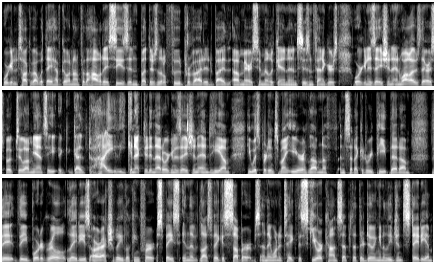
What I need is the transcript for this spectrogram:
We're going to talk about what they have going on for the holiday season, but there's a little food provided by uh, Mary Sue Milliken and Susan Feniger's organization. And while I was there, I spoke to um, Yancey, a guy highly connected in that organization, and he um he whispered into my ear loud enough and said I could repeat that um the the Border Grill ladies are actually looking for space in the Las Vegas suburbs, and they want to take the skewer concept that they're doing in Allegiant Stadium,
